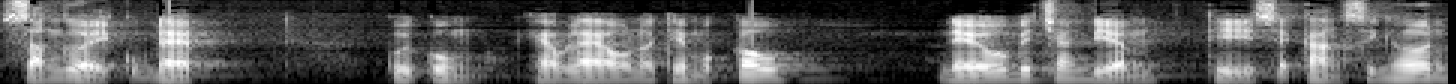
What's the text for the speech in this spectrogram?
sáng người cũng đẹp. Cuối cùng khéo léo nói thêm một câu Nếu biết trang điểm thì sẽ càng xinh hơn.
